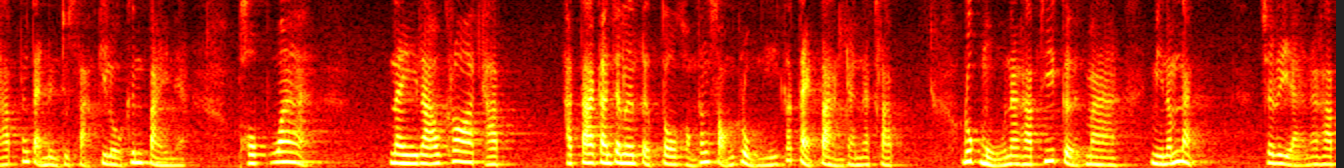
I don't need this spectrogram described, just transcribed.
ครับตั้งแต่ 1.3 กิโลขึ้นไปเนี่ยพบว่าในร้าวคลอดครับ อัตราการเจริญเติบโตของทั้งสองกลุ่มนี้ก็แตกต่างกันนะครับ ลูกหมูนะครับที่เกิดมามีน้ำหนักเฉลี่ยนะครับ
